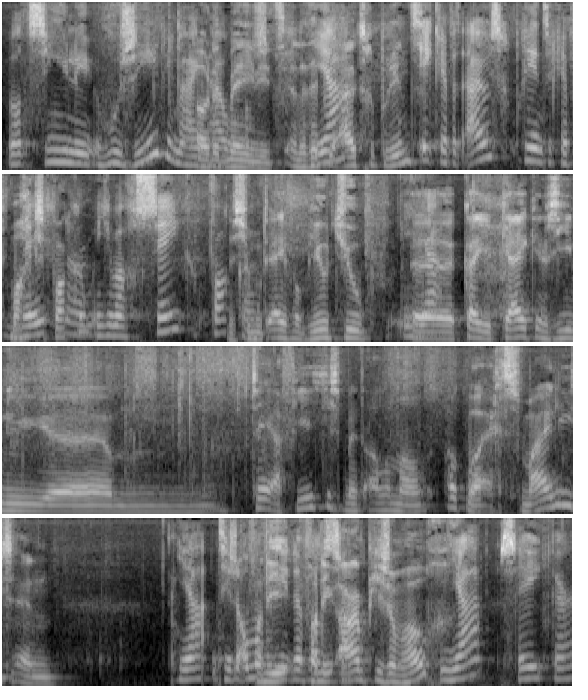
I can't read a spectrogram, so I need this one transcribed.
wat zien jullie, hoe zien jullie mij Oh, nou? dat meen je niet. En dat heb je uitgeprint? Ik heb het uitgeprint, ik heb het Mag meegenomen. pakken? Je mag zeker pakken. Dus je moet even op YouTube, eh, kan je kijken en zie je nu ehm, twee A4'tjes met allemaal ook wel echt smileys en Ja, het is van allemaal die, van die armpjes omhoog. Ja, zeker.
